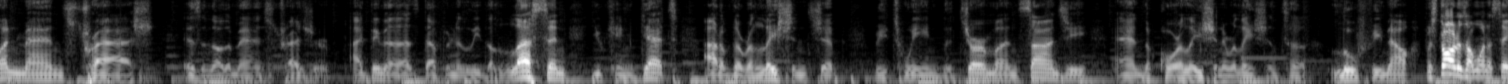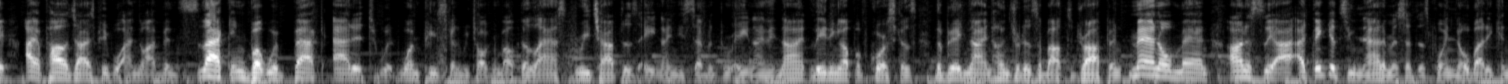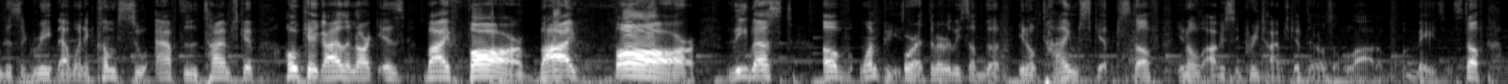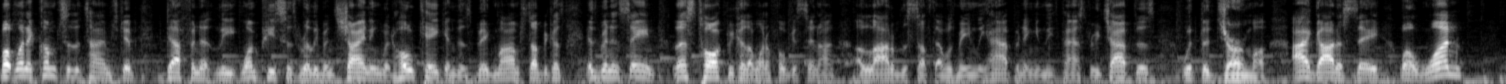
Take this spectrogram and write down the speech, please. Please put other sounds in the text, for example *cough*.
one man's trash is another man's treasure. I think that that's definitely the lesson you can get out of the relationship between the Germa and Sanji and the correlation in relation to Luffy. Now, for starters, I want to say I apologize, people. I know I've been slacking, but we're back at it with One Piece. Going to be talking about the last three chapters, 897 through 899, leading up, of course, because the big 900 is about to drop. And man, oh man, honestly, I, I think it's unanimous at this point. Nobody can disagree that when it comes to after the time skip, Whole Cake Island arc is by far, by far the best of One Piece, or at the very least of the, you know, time skip stuff. You know, obviously pre-time skip, there was a lot of amazing stuff. But when it comes to the time skip, definitely One Piece has really been shining with Whole Cake and this Big Mom stuff because it's been insane. Let's talk because I want to focus in on a lot of the stuff that was mainly happening in these past three chapters with the Germa. I gotta say, well, one,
